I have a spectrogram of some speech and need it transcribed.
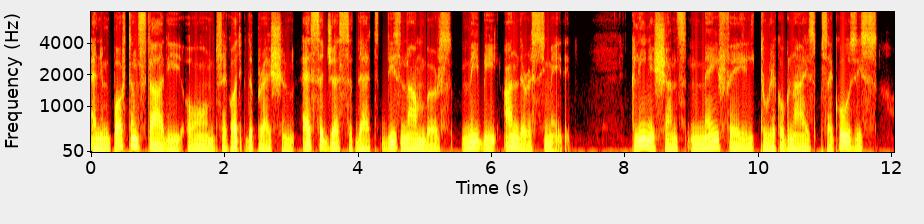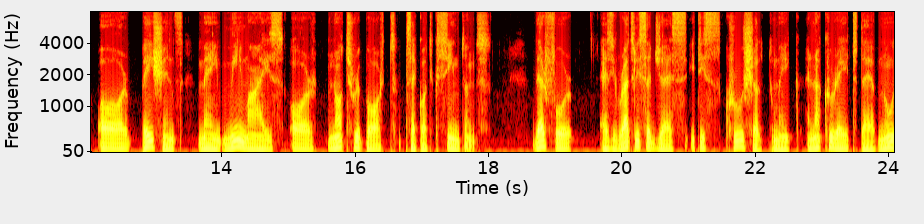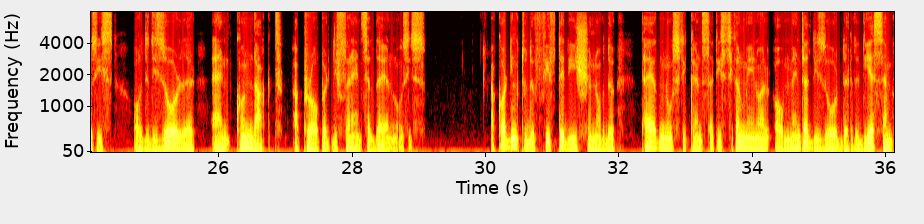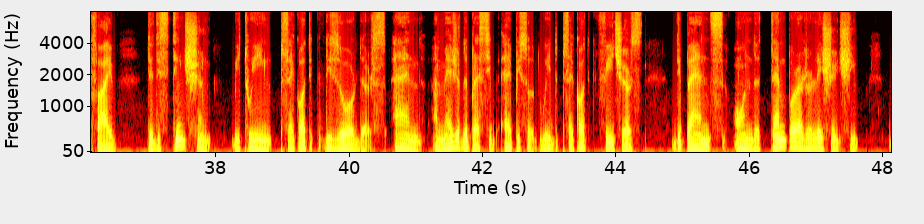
an important study on psychotic depression has suggested that these numbers may be underestimated. Clinicians may fail to recognize psychosis, or patients may minimize or not report psychotic symptoms. Therefore, as you rightly suggest, it is crucial to make an accurate diagnosis of the disorder and conduct a proper differential diagnosis. According to the fifth edition of the Diagnostic and Statistical Manual of Mental Disorder, the DSM 5, the distinction between psychotic disorders and a major depressive episode with psychotic features depends on the temporal relationship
